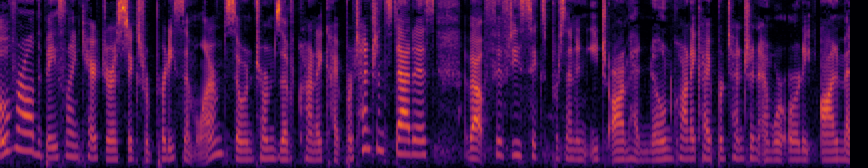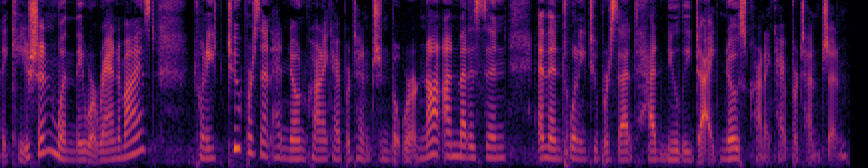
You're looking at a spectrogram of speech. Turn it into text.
Overall, the baseline characteristics were pretty similar. So, in terms of chronic hypertension status, about 56% in each arm had known chronic hypertension and were already on medication when they were randomized. 22% had known chronic hypertension but were not on medicine. And then 22% had newly diagnosed chronic hypertension.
